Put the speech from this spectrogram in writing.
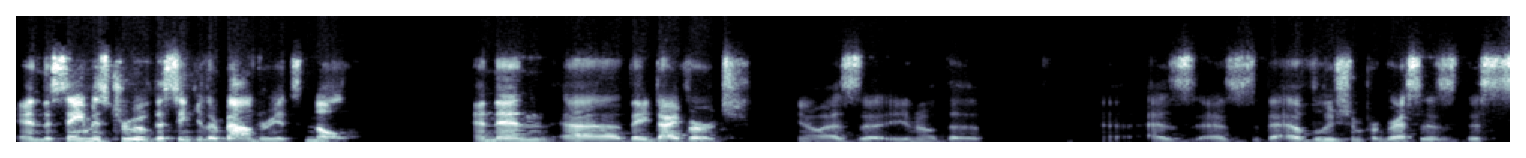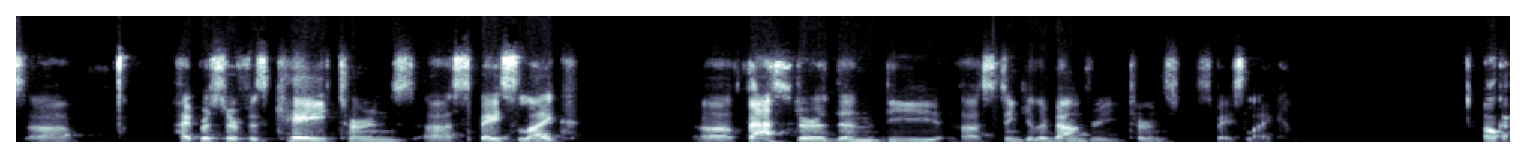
And the same is true of the singular boundary, it's null. And then uh, they diverge, you know, as, uh, you know, the, as, as the evolution progresses, this uh, hypersurface K turns uh, space-like faster than the singular boundary turns space-like. Okay.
